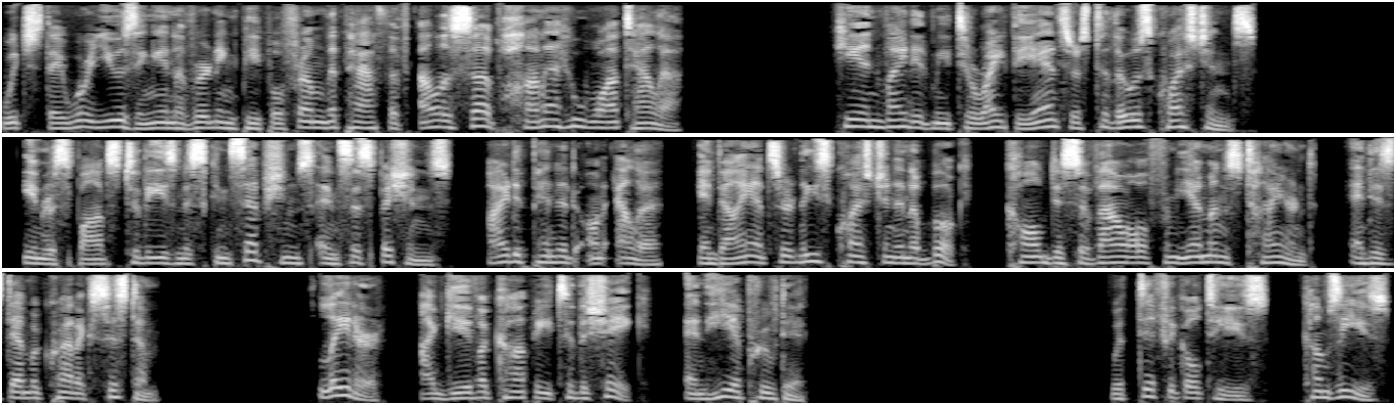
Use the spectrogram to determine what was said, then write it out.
which they were using in averting people from the path of Allah subhanahu wa ta'ala. He invited me to write the answers to those questions. In response to these misconceptions and suspicions, I depended on Allah, and I answered these questions in a book, called Disavowal from Yemen's Tyrant, and His Democratic System. Later, I gave a copy to the Sheikh, and he approved it. With difficulties, comes ease.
